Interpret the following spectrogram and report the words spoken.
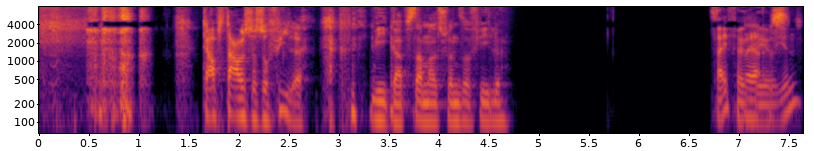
Gab es damals ja so viele. Wie gab's damals schon so viele? Sci-Fi-Serien?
